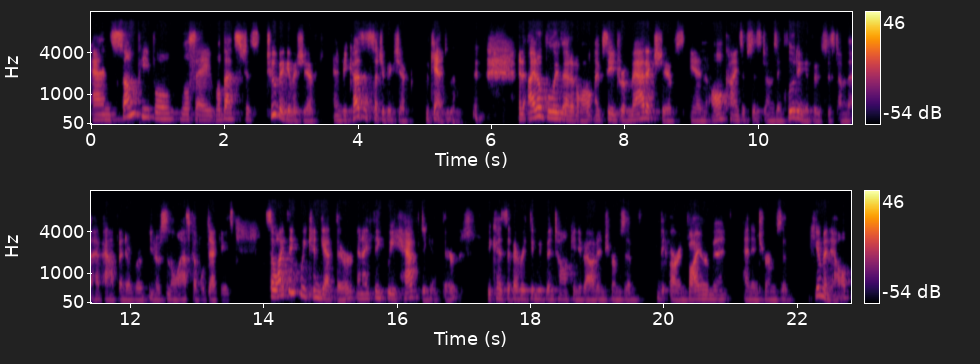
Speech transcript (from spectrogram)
And some people will say, well, that's just too big of a shift. And because it's such a big shift, we can't do it. and I don't believe that at all. I've seen dramatic shifts in all kinds of systems, including the food system, that have happened over, you know, in the last couple of decades. So I think we can get there. And I think we have to get there because of everything we've been talking about in terms of the, our environment and in terms of human health.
